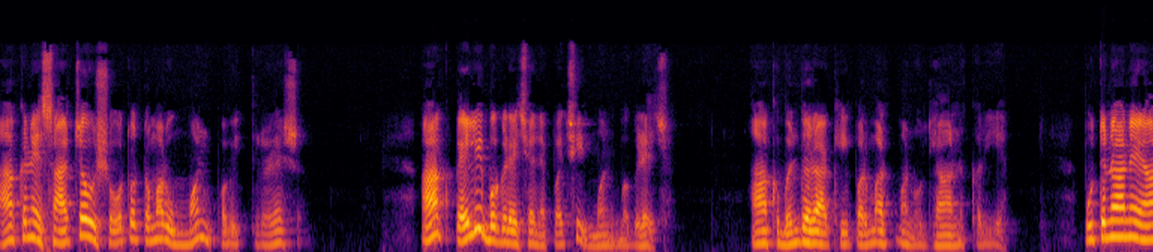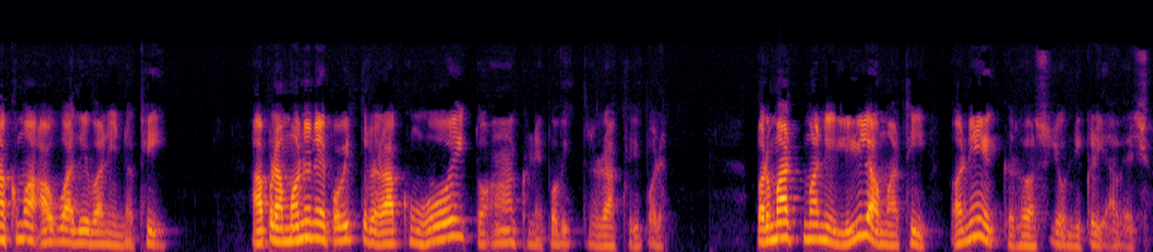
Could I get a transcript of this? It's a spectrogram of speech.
આંખને સાચવશો તો તમારું મન પવિત્ર રહેશે. આંખ પહેલી બગડે છે ને પછી મન બગડે છે. આંખ બંધ રાખી પરમાત્માનું ધ્યાન કરીએ. પૂતનાને આંખમાં આવવા દેવાની નથી. આપણા મનને પવિત્ર રાખવું હોય તો આંખને પવિત્ર રાખવી પડે. પરમાત્માની લીલામાંથી અનેક રહસ્યો નીકળી આવે છે.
